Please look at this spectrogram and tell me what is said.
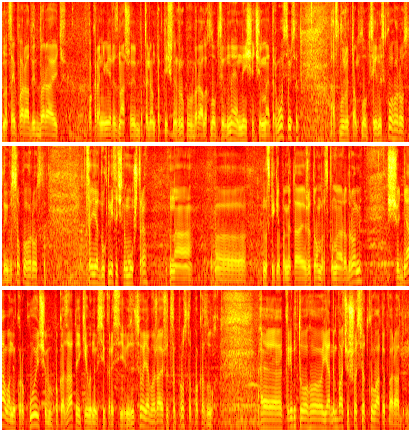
На цей парад відбирають, по крайній мірі, з нашої батальйон тактичної групи вибирали хлопців не нижче, ніж метр вісімдесят, а служать там хлопці і низького росту, і високого росту. Це є двохмісячна муштра на, е, наскільки я пам'ятаю, Житомирському аеродромі. Щодня вони крокують, щоб показати, які вони всі красиві. За цього я вважаю, що це просто показуха. Е, крім того, я не бачу, що святкувати парадом.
